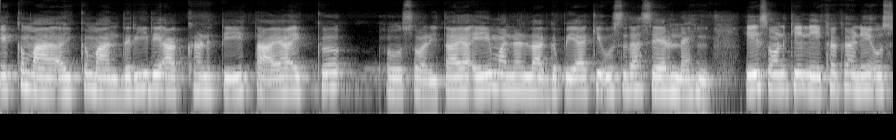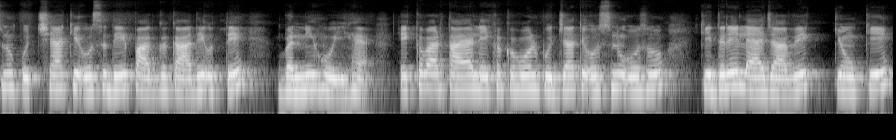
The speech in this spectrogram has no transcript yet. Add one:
ਇੱਕ ਮਾ- ਇੱਕ ਮੰਦਰੀ ਦੇ ਆਖਣ ਤੇ ਤਾਇਆ ਇੱਕ ਉਹ ਸੌਰੀ ਤਾਇਆ ਇਹ ਮੰਨਣ ਲੱਗ ਪਿਆ ਕਿ ਉਸ ਦਾ ਸਿਰ ਨਹੀਂ। ਇਹ ਸੁਣ ਕੇ ਲੇਖਕ ਨੇ ਉਸ ਨੂੰ ਪੁੱਛਿਆ ਕਿ ਉਸ ਦੇ ਪੱਗ ਕਾਦੇ ਉੱਤੇ ਬੰਨੀ ਹੋਈ ਹੈ। ਇੱਕ ਵਾਰ ਤਾਇਆ ਲੇਖਕ ਕੋਲ ਪੁੱਜਾ ਤੇ ਉਸ ਨੂੰ ਉਸ ਕਿਧਰੇ ਲੈ ਜਾਵੇ ਕਿਉਂਕਿ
